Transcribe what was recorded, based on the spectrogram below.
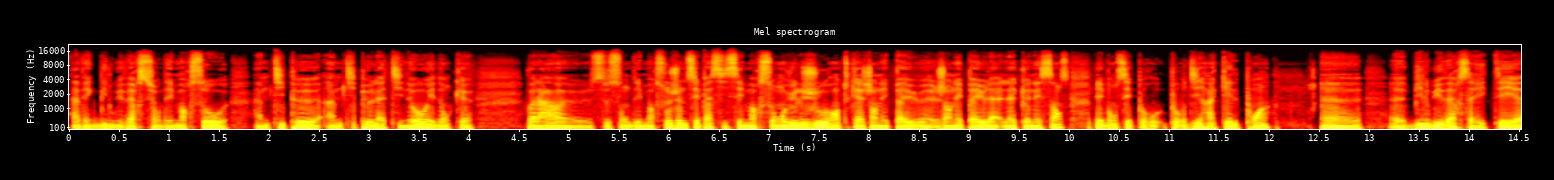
avec Bill Weaver sur des morceaux un petit peu un petit peu latino et donc voilà, euh, ce sont des morceaux. Je ne sais pas si ces morceaux ont vu le jour. En tout cas, j'en ai pas eu, j'en ai pas eu la, connaissance. Mais bon, c'est pour pour dire à quel point euh, euh, Bill Weaver ça a été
